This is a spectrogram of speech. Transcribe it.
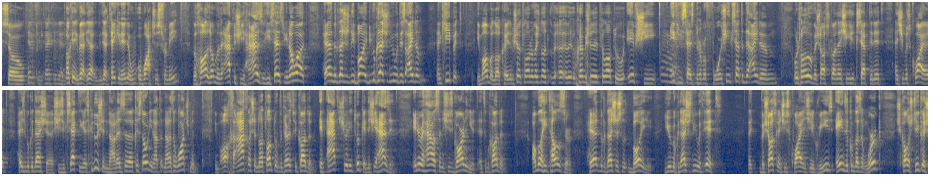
So Kinsey, take it in. Okay, yeah, yeah, yeah, take it in and watch this for me. The Chazal, then after she has it, he says, you know what? Hand Mekdeshes li boy, be Mekdeshes me with this item and keep it. Imam Allah, Kaidim Shem Talanu Vesh Not- uh, uh, Kaidim Shem Talatu. If she, if he says to her before she accepted the item, or and then she accepted it and she was quiet, Mekdesha, she's accepting it as Kedushin, not as a custodian, not, not as a watchman. If after she already took it and she has it in her house and she's guarding it, it's a Mekadon. Amla, he tells her, "Head boy, you mukadeshes me with it." That Vashaska and she's quiet and she agrees. Ein zikum doesn't work. She calls shtika.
